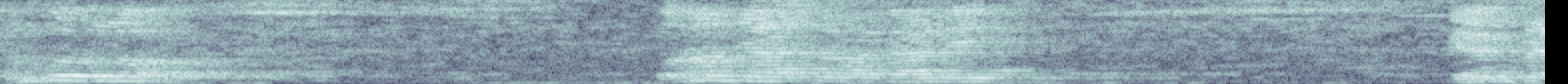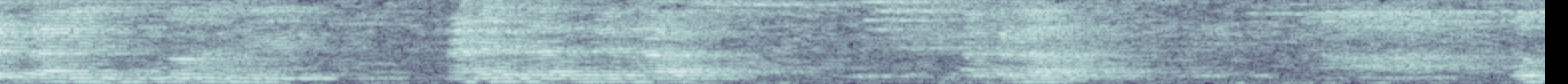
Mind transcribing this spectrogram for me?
గుంటూరులో గుణం జాషువా గారి పేరు పెట్టాలి గుంటూరు అనే దాని మీద అక్కడ కొంత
